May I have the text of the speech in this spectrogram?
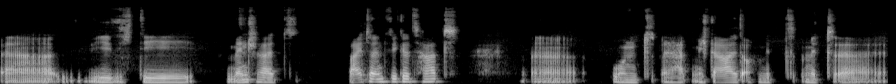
äh, wie sich die Menschheit weiterentwickelt hat. Äh, und er hat mich da halt auch mit, mit äh,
